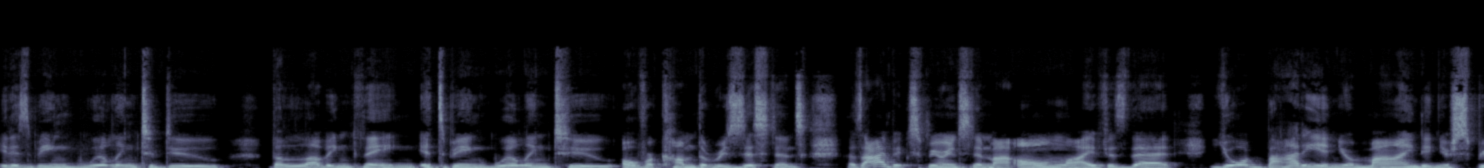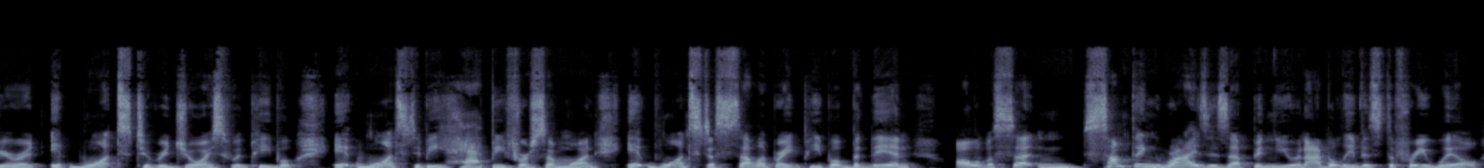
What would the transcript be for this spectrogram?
It is being willing to do the loving thing. It's being willing to overcome the resistance. Because I've experienced in my own life is that your body and your mind and your spirit, it wants to rejoice with people. It wants to be happy for someone. It wants to celebrate people. But then all of a sudden something rises up in you. And I believe it's the free will.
